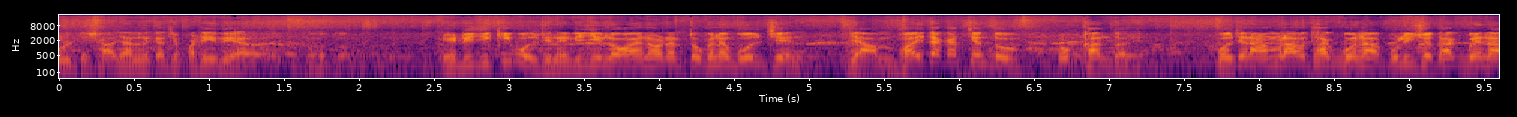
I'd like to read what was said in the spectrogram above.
উল্টে শাহজাহানের কাছে পাঠিয়ে দেওয়া হতো। এডিজি কি বলছেন? এডিজি ল অ্যান্ড অর্ডার তো ওখানে বলছেন যে ভয় দেখাচ্ছেন তো পক্ষান্তরে। বলছেন, আমরাও থাকব না, পুলিশও থাকবে না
